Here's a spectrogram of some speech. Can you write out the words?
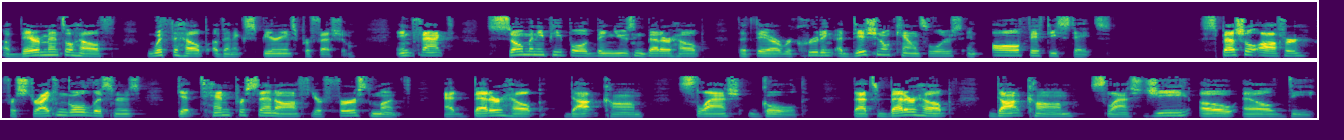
of their mental health with the help of an experienced professional. In fact, so many people have been using BetterHelp that they are recruiting additional counselors in all 50 states. Special offer for Striking Gold listeners. Get 10% off your first month at betterhelp.com slash gold. That's betterhelp.com slash G-O-L-D.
